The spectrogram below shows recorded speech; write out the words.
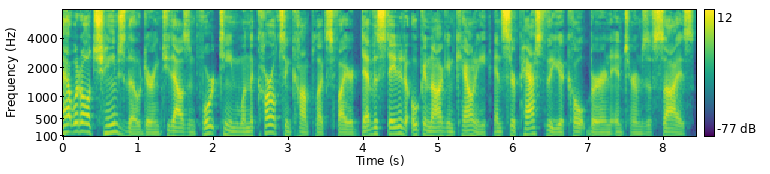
That would all change though during 2014 when the Carlton Complex fire devastated Okanogan County and surpassed the Yacolt burn in terms of size.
